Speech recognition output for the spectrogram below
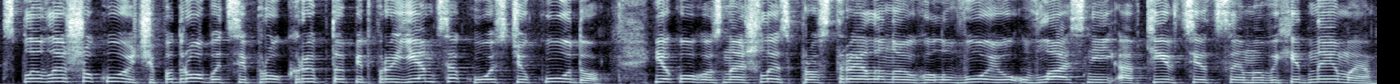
Спливли шокуючі подробиці про криптопідприємця Костю Кудо, якого знайшли з простреленою головою у власній автівці цими вихідними.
